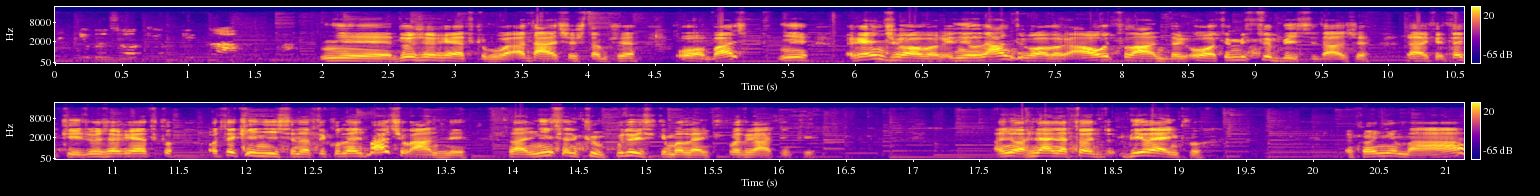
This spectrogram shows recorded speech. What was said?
такі високі пікапи. Ні, дуже рідко буває. А далі ж там ще. О, бач, не Range Rover, не Land Rover, а Outlander. О, це Mitsubishi даже. Такі, такі дуже рідко. Отакі Nissan, ти коли бачив в Англії? На, Nissan Cube, подивись, які маленькі, квадратненькі. А ну, глянь на той біленьку. Такого нема.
